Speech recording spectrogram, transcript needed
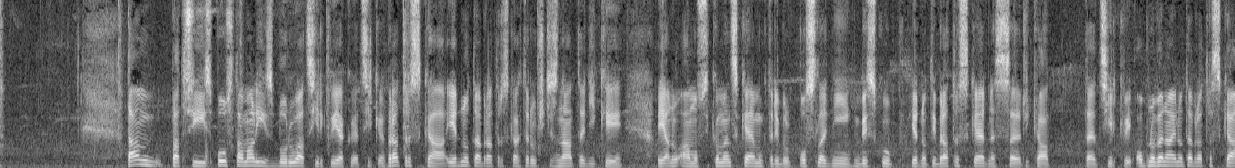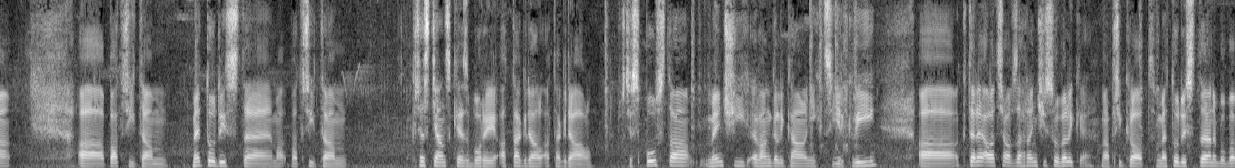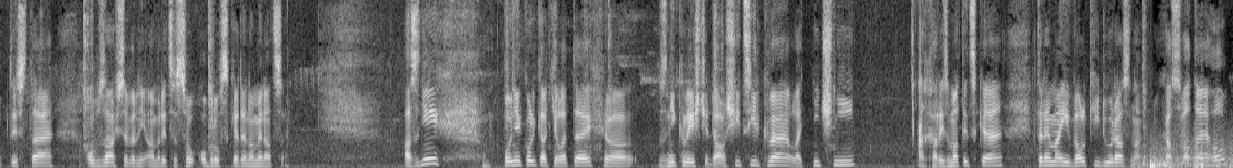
Tam patří spousta malých sborů a církví, jako je církev bratrská, jednota bratrská, kterou určitě znáte díky Janu Amosi Komenskému, který byl poslední biskup jednoty bratrské, dnes se říká té církvi obnovená jednota bratrská. A patří tam metodisté, patří tam křesťanské sbory a tak dál a tak dál. Prostě spousta menších evangelikálních církví, a, které ale třeba v zahraničí jsou veliké. Například metodisté nebo baptisté, obzvlášť v Severní Americe, jsou obrovské denominace. A z nich po několika letech vznikly ještě další církve, letniční, a charismatické, které mají velký důraz na Ducha Svatého.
